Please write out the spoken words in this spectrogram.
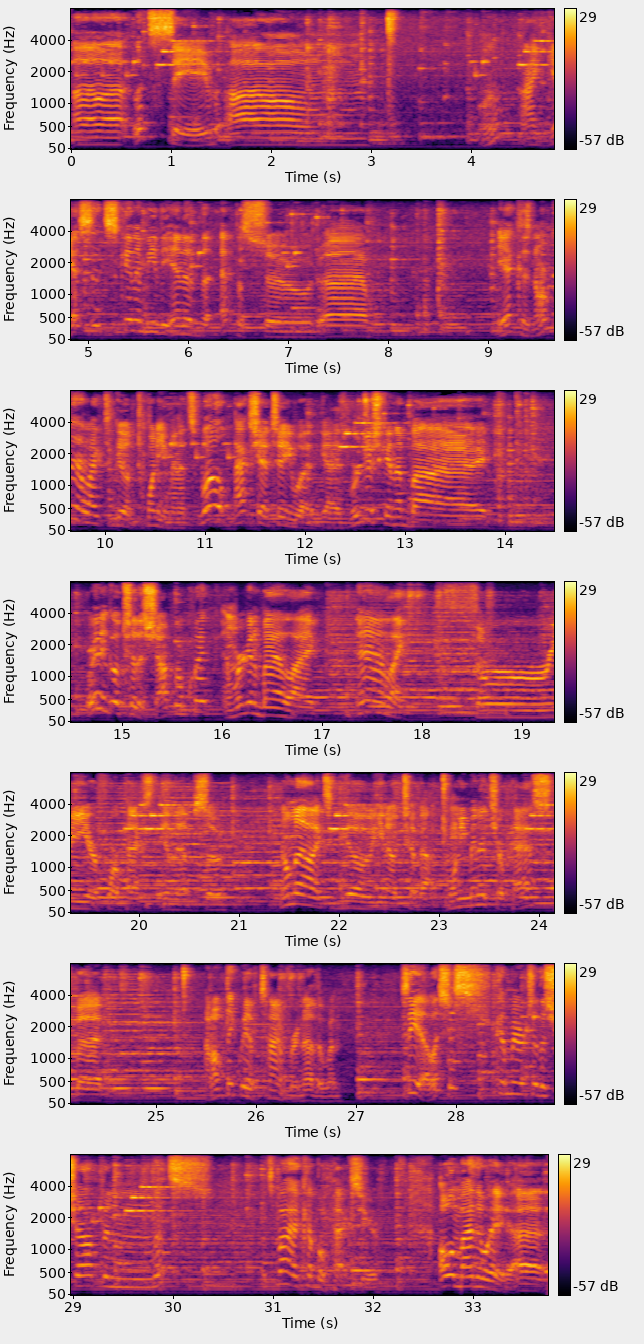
Uh, let's save. Um, well, I guess it's gonna be the end of the episode. Uh, yeah, because normally I like to go 20 minutes. Well, actually, I tell you what, guys, we're just gonna buy. We're gonna go to the shop real quick, and we're gonna buy like, eh, like three or four packs in the episode. Normally I like to go, you know, to about 20 minutes or past, but I don't think we have time for another one. So yeah, let's just come here to the shop and let's let's buy a couple packs here. Oh, and by the way, uh,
